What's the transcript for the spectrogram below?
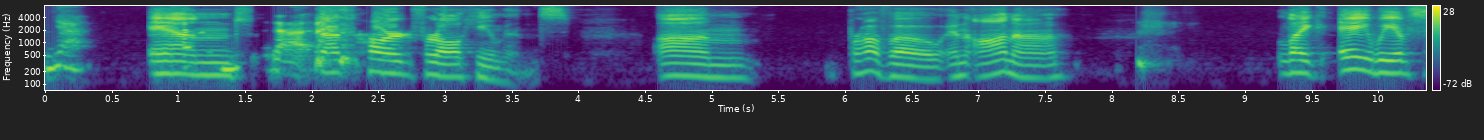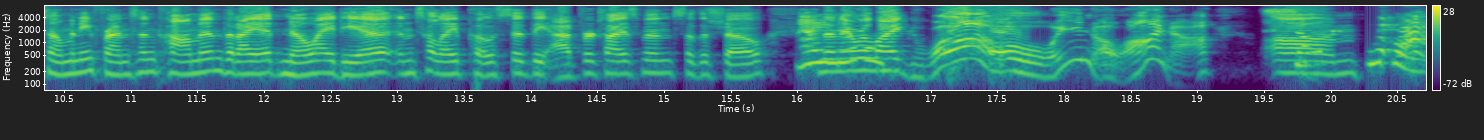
Yeah. And that. that's hard for all humans. Um bravo. And anna like a we have so many friends in common that i had no idea until i posted the advertisements of the show. I and then they were like whoa we know anna. Um cool.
